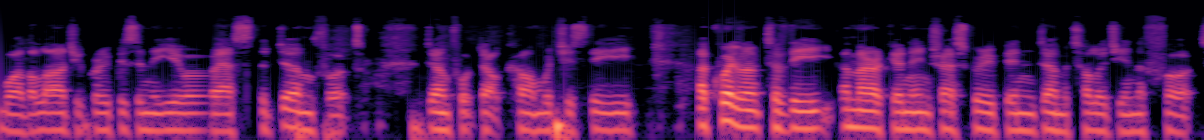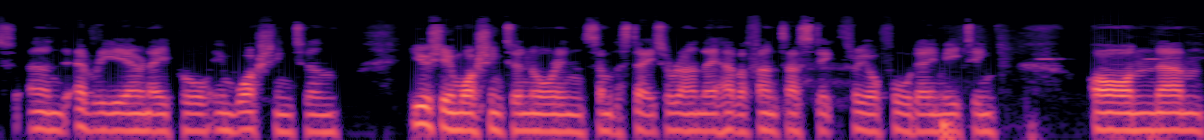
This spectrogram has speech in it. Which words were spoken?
well, the larger group is in the US, the Dermfoot, Dermfoot.com, which is the equivalent of the American interest group in dermatology in the foot. And every year in April in Washington, usually in Washington or in some of the states around, they have a fantastic three or four day meeting on um,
